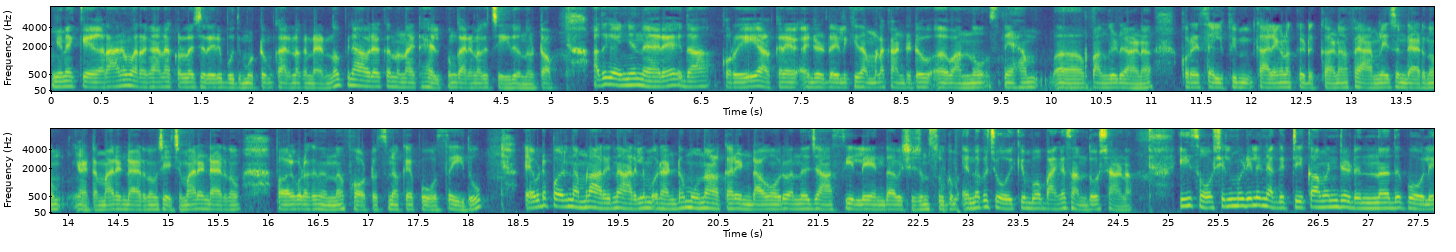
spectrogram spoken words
ഇങ്ങനെ കയറാനും ഇറങ്ങാനൊക്കെ ഉള്ള ചെറിയൊരു ബുദ്ധിമുട്ടും കാര്യങ്ങളൊക്കെ ഉണ്ടായിരുന്നു. പിന്നെ അവരൊക്കെ നന്നായിട്ട് ഹെൽപ്പും കാര്യങ്ങളൊക്കെ ചെയ്തു തന്നു കേട്ടോ അത് കഴിഞ്ഞ് നേരെ ഇതാ കുറേ ആൾക്കാരെ അതിന്റെ ഇടയിലേക്ക് നമ്മളെ കണ്ടിട്ട് വന്നു. സ്നേഹം പങ്കിടുകയാണ്. കുറേ സെൽഫിയും കാര്യങ്ങളൊക്കെ എടുക്കുകയാണ്. ഫാമിലീസ് ഉണ്ടായിരുന്നു ഏട്ടന്മാരുണ്ടായിരുന്നു ചേച്ചിമാരുണ്ടായിരുന്നു. അപ്പോൾ അവരുടെ കൂടെ നിന്ന് ഫോട്ടോസിനൊക്കെ പോസ്റ്റ് ചെയ്തു. എവിടെ പോലും നമ്മൾ അറിയുന്ന ആരെങ്കിലും രണ്ടോ മൂന്നോ ആൾക്കാർ ഉണ്ടാവും അവർ വന്ന് ജാസി ഇല്ലേ എന്താ വിശേഷം സുഖം എന്നൊക്കെ ചോദിക്കുമ്പോൾ ഭയങ്കര സന്തോഷമാണ് ഈ സോഷ്യൽ മീഡിയയിൽ നെഗറ്റീവ് കമന്റ് ഇടുന്നത് പോലെ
